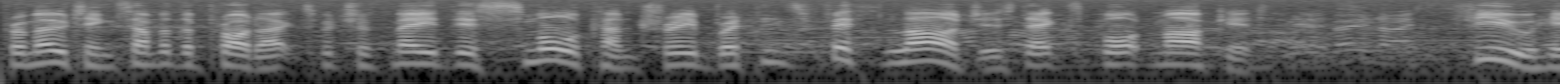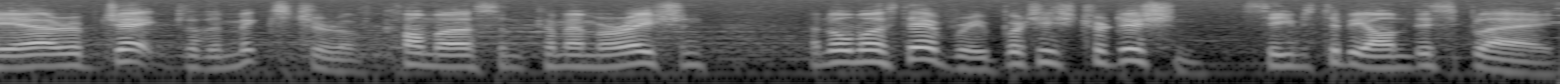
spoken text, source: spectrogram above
promoting some of the products which have made this small country Britain's fifth largest export market. Few here object to the mixture of commerce and commemoration, and almost every British tradition seems to be on display.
